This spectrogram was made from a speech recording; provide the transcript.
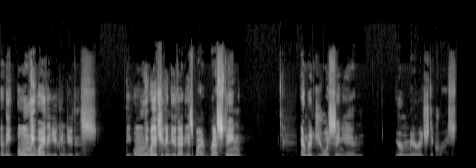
And the only way that you can do this, the only way that you can do that is by resting and rejoicing in your marriage to Christ.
